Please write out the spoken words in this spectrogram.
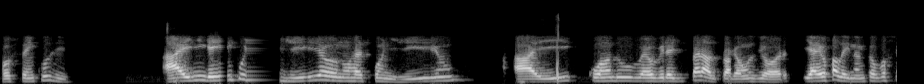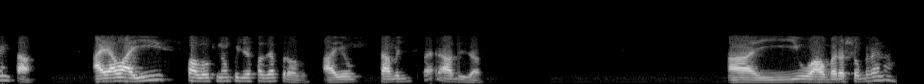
Você, inclusive. Aí ninguém podia, ou não respondiam. Aí, quando eu virei desesperado para 11 horas, e aí eu falei, não, então eu vou sentar. Aí a Laís falou que não podia fazer a prova. Aí eu tava desesperado já. Aí o Álvaro achou o Bernardo.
